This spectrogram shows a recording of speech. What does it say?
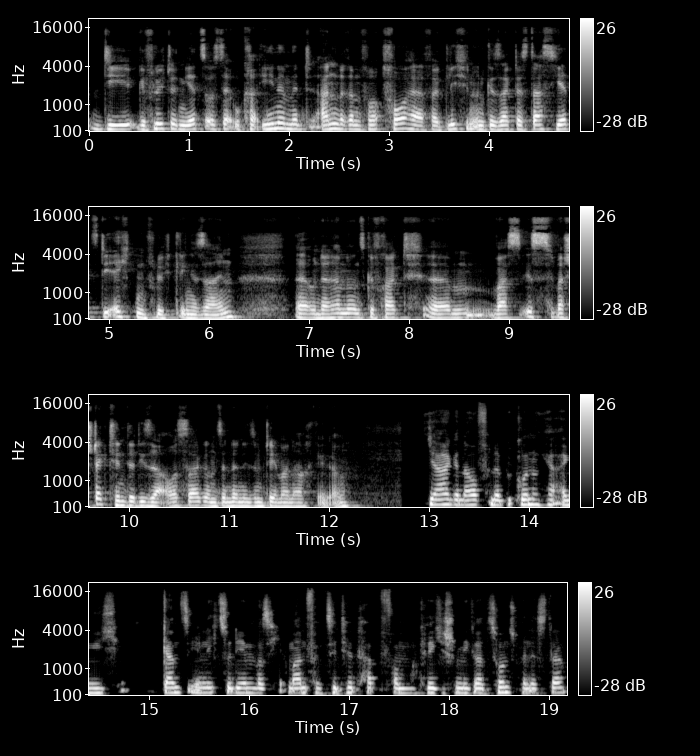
die Geflüchteten jetzt aus der Ukraine mit anderen vor, vorher verglichen und gesagt, dass das jetzt die echten Flüchtlinge seien. Äh, und dann haben wir uns gefragt, ähm, was ist, was steckt hinter dieser Aussage und sind dann diesem Thema nachgegangen. Ja, genau, von der Begründung her eigentlich ganz ähnlich zu dem, was ich am Anfang zitiert habe vom griechischen Migrationsminister.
